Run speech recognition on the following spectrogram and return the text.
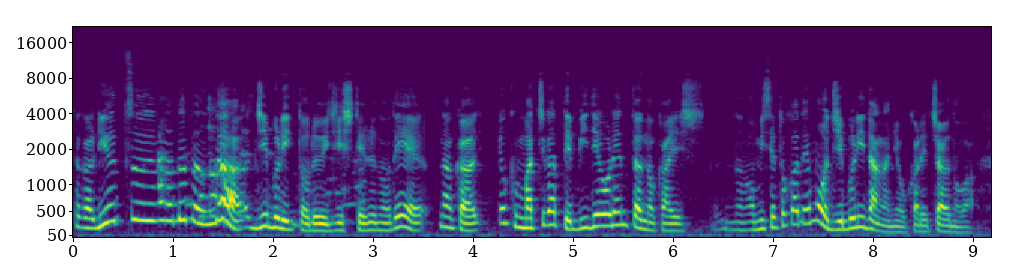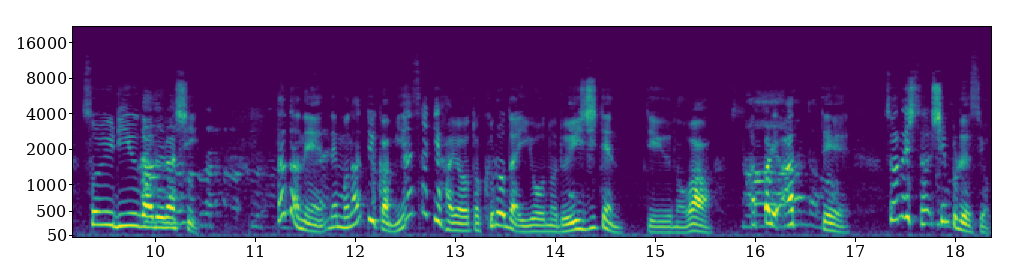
だから流通の部分がジブリと類似してるので、なんかよく間違ってビデオレンタルの会社、お店とかでもジブリ棚に置かれちゃうのは、そういう理由があるらしい。ただね、でも、もなんていうか、宮崎駿と黒田伊代の類似点っていうのは、やっぱりあって、それはね、シシンプルですよ。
